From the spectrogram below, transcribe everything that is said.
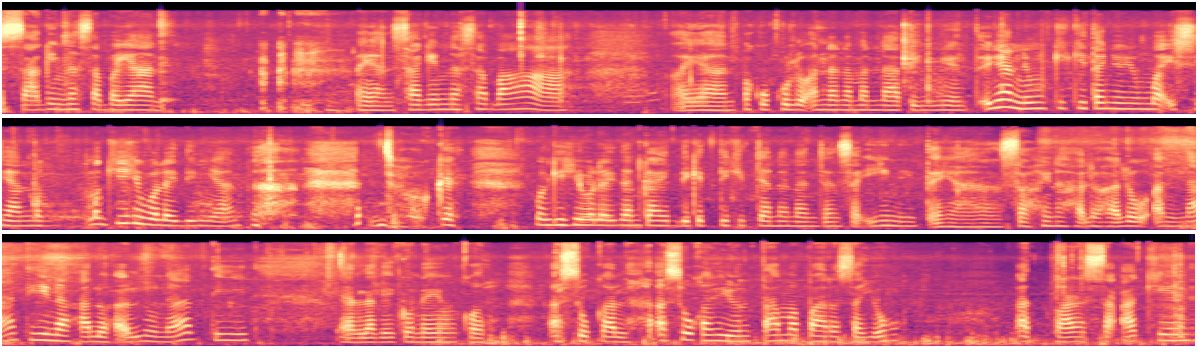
Saging na saba yan. Ayan, saging na saba. Ayan, pakukuluan na naman natin yun. Ayan, yung kikita nyo yung mais yan, mag, maghihiwalay din yan. Joke. Maghihiwalay din kahit dikit-dikit yan na nandyan sa init. Ayan. So, hinahalo-haloan natin. Nahalo-halo natin. Ayan, lagay ko na yung asukal. Asukal yung tama para sa'yo. At para sa akin,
